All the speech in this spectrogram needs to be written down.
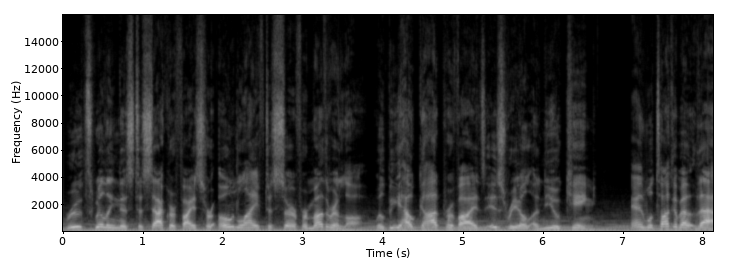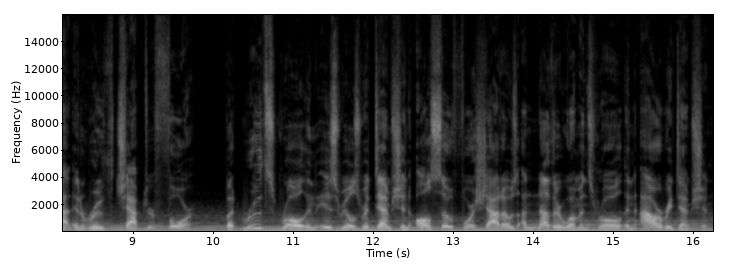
Ruth's willingness to sacrifice her own life to serve her mother in law will be how God provides Israel a new king, and we'll talk about that in Ruth chapter 4. But Ruth's role in Israel's redemption also foreshadows another woman's role in our redemption.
